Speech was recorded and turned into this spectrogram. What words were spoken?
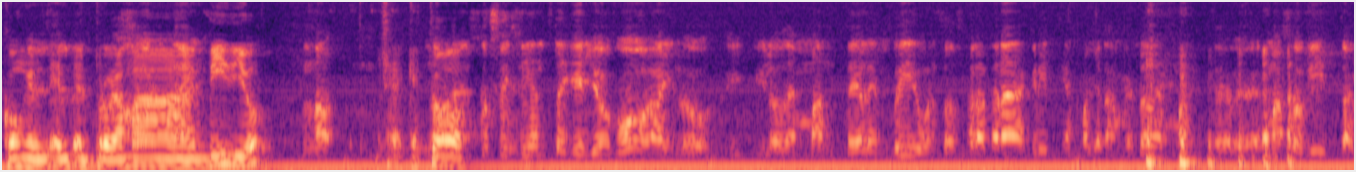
con el, el, el programa en vídeo. No, o sea, que esto... no es suficiente que yo coja y lo, y, y lo desmantele en vivo, entonces la trae a Cristian para que también lo desmantele. es masoquista.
